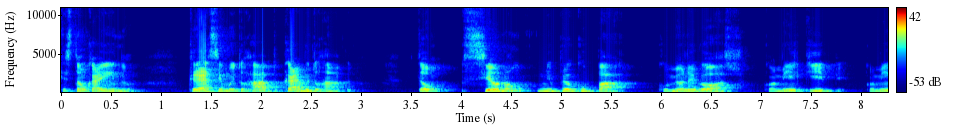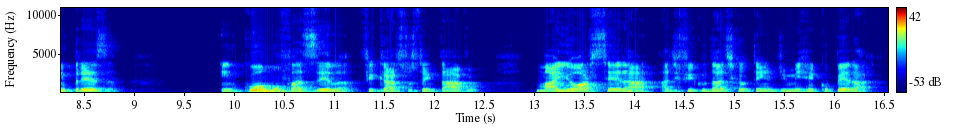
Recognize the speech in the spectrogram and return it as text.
estão caindo. Crescem muito rápido, caem muito rápido. Então, se eu não me preocupar com o meu negócio, com a minha equipe, com a minha empresa, em como fazê-la ficar sustentável, maior será a dificuldade que eu tenho de me recuperar.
